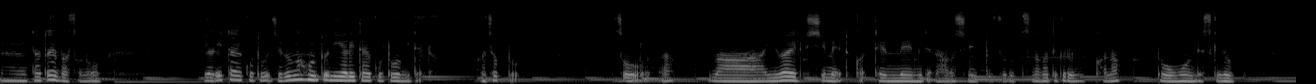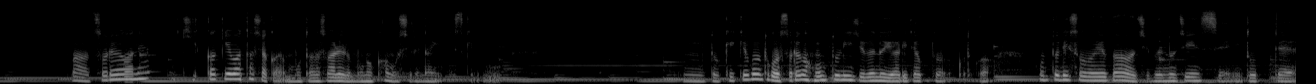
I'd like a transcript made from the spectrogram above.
うん例えばそのやりたいこと自分が本当にやりたいことみたいな、まあ、ちょっとそうだな。まあいわゆる使命とか天命みたいな話とちょっとつながってくるかなと思うんですけどまあそれはねきっかけは他者からもたらされるものかもしれないんですけどうんと結局のところそれが本当に自分のやりたいことなのかとか本当にそれが自分の人生にとって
